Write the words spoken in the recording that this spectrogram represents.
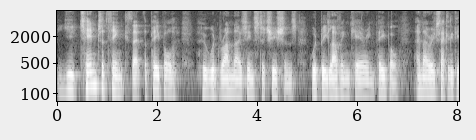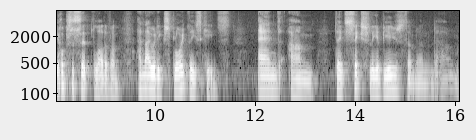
you tend to think that the people who would run those institutions would be loving, caring people, and they were exactly the opposite, a lot of them. And they would exploit these kids, and um, they'd sexually abuse them, and um,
